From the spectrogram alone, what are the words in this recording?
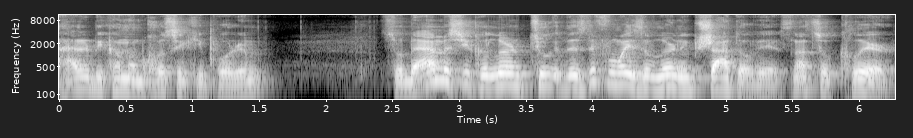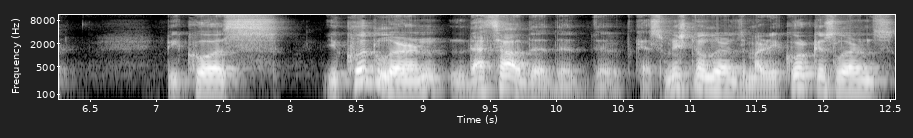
How did he become a mechusi kippurim? So the Amos you could learn two, there's different ways of learning pshat over here. It's not so clear. Because you could learn, that's how the, the, the Kes Mishnah learns, the Mari Kurkis learns,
